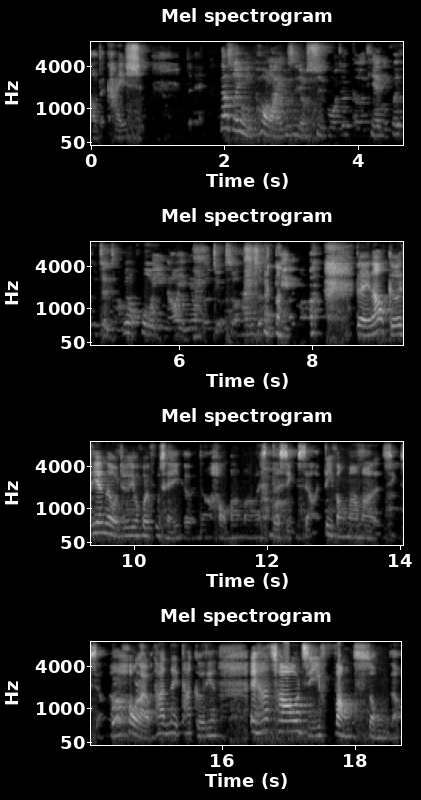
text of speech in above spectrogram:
好的开始。对那所以你后来就是有试过，就隔天你恢复正常，没有破音，然后也没有喝酒的时候，他就是 OK 的吗？对，然后隔天呢，我觉得又恢复成一个你知道好妈妈的形象，地方妈妈的形象。然后后来他那他隔天，哎，他超级放松，你知道吗？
